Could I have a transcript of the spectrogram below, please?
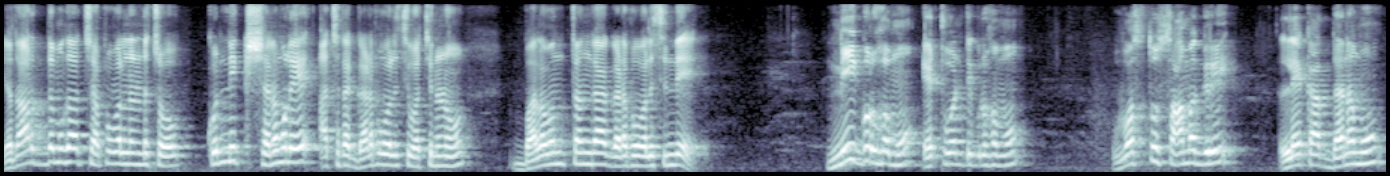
యథార్థముగా చెప్పవలనచో కొన్ని క్షణములే అచ్చట గడపవలసి వచ్చినను బలవంతంగా గడపవలసిందే. నీ గృహము ఎటువంటి గృహము? వస్తు సామగ్రి లేక ధనము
